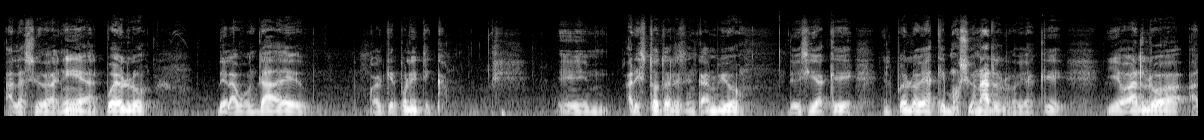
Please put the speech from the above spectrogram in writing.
a la ciudadanía, al pueblo, de la bondad de cualquier política. Eh, Aristóteles, en cambio, decía que el pueblo había que emocionarlo, había que llevarlo a,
